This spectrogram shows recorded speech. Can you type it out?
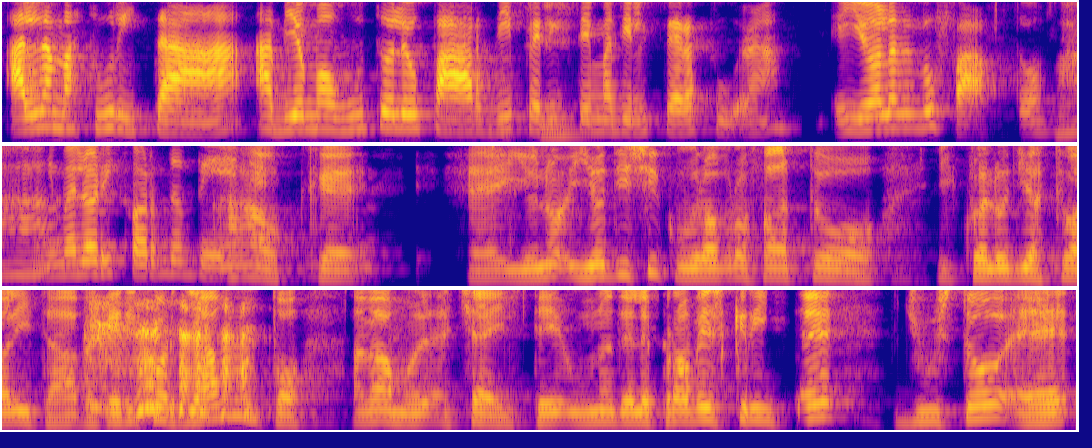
alla maturità, abbiamo avuto Leopardi per sì. il tema di letteratura e io l'avevo fatto, ah, me lo ricordo bene. Ah, ok. Eh, io, no, io, di sicuro avrò fatto il, quello di attualità, perché ricordiamo un po', avevamo, cioè il te, una delle prove scritte, giusto, è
